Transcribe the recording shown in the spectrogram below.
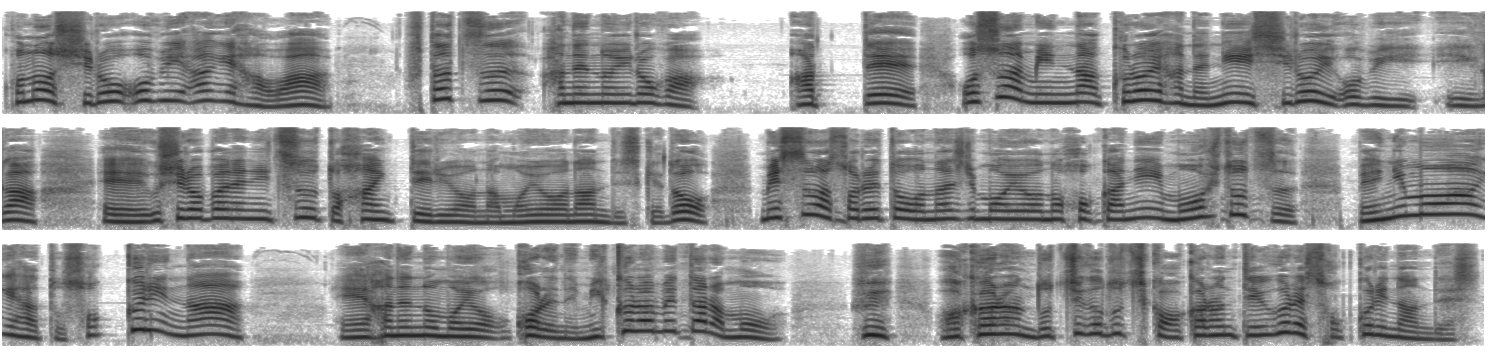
この白帯アゲハは、2つ羽の色があって、オスはみんな黒い羽に白い帯が、えー、後ろ羽にツーと入っているような模様なんですけど、メスはそれと同じ模様の他にもう一つ、ベニモアゲハとそっくりな、えー、羽の模様。これね、見比べたらもう、え、わからん、どっちがどっちかわからんっていうぐらいそっくりなんです。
